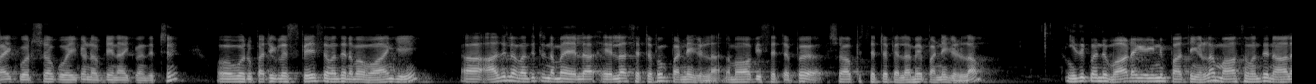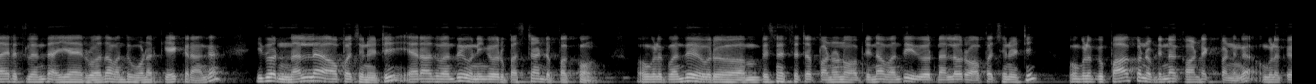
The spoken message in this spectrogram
பைக் ஒர்க் ஷாப் வைக்கணும் அப்படின்னாக்கி வந்துட்டு ஒரு பர்டிகுலர் ஸ்பேஸை வந்து நம்ம வாங்கி அதில் வந்துட்டு நம்ம எல்லா எல்லா செட்டப்பும் பண்ணிக்கிடலாம். நம்ம ஆஃபீஸ் செட்டப்பு ஷாப் செட்டப் எல்லாமே பண்ணிக்கிடலாம். இதுக்கு வந்து வாடகைன்னு பார்த்தீங்கன்னா மாதம் வந்து நாலாயிரத்துலேருந்து ஐயாயிரம் ரூபா தான் வந்து ஓனர் கேட்குறாங்க இது ஒரு நல்ல ஆப்பர்ச்சுனிட்டி யாராவது வந்து நீங்கள் ஒரு பஸ் ஸ்டாண்டு பக்கம் உங்களுக்கு வந்து ஒரு பிஸ்னஸ் செட்டப் பண்ணணும் அப்படின்னா வந்து இது ஒரு நல்ல ஒரு ஆப்பர்ச்சுனிட்டி உங்களுக்கு பார்க்கணும் அப்படின்னா காண்டாக்ட் பண்ணுங்கள் உங்களுக்கு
